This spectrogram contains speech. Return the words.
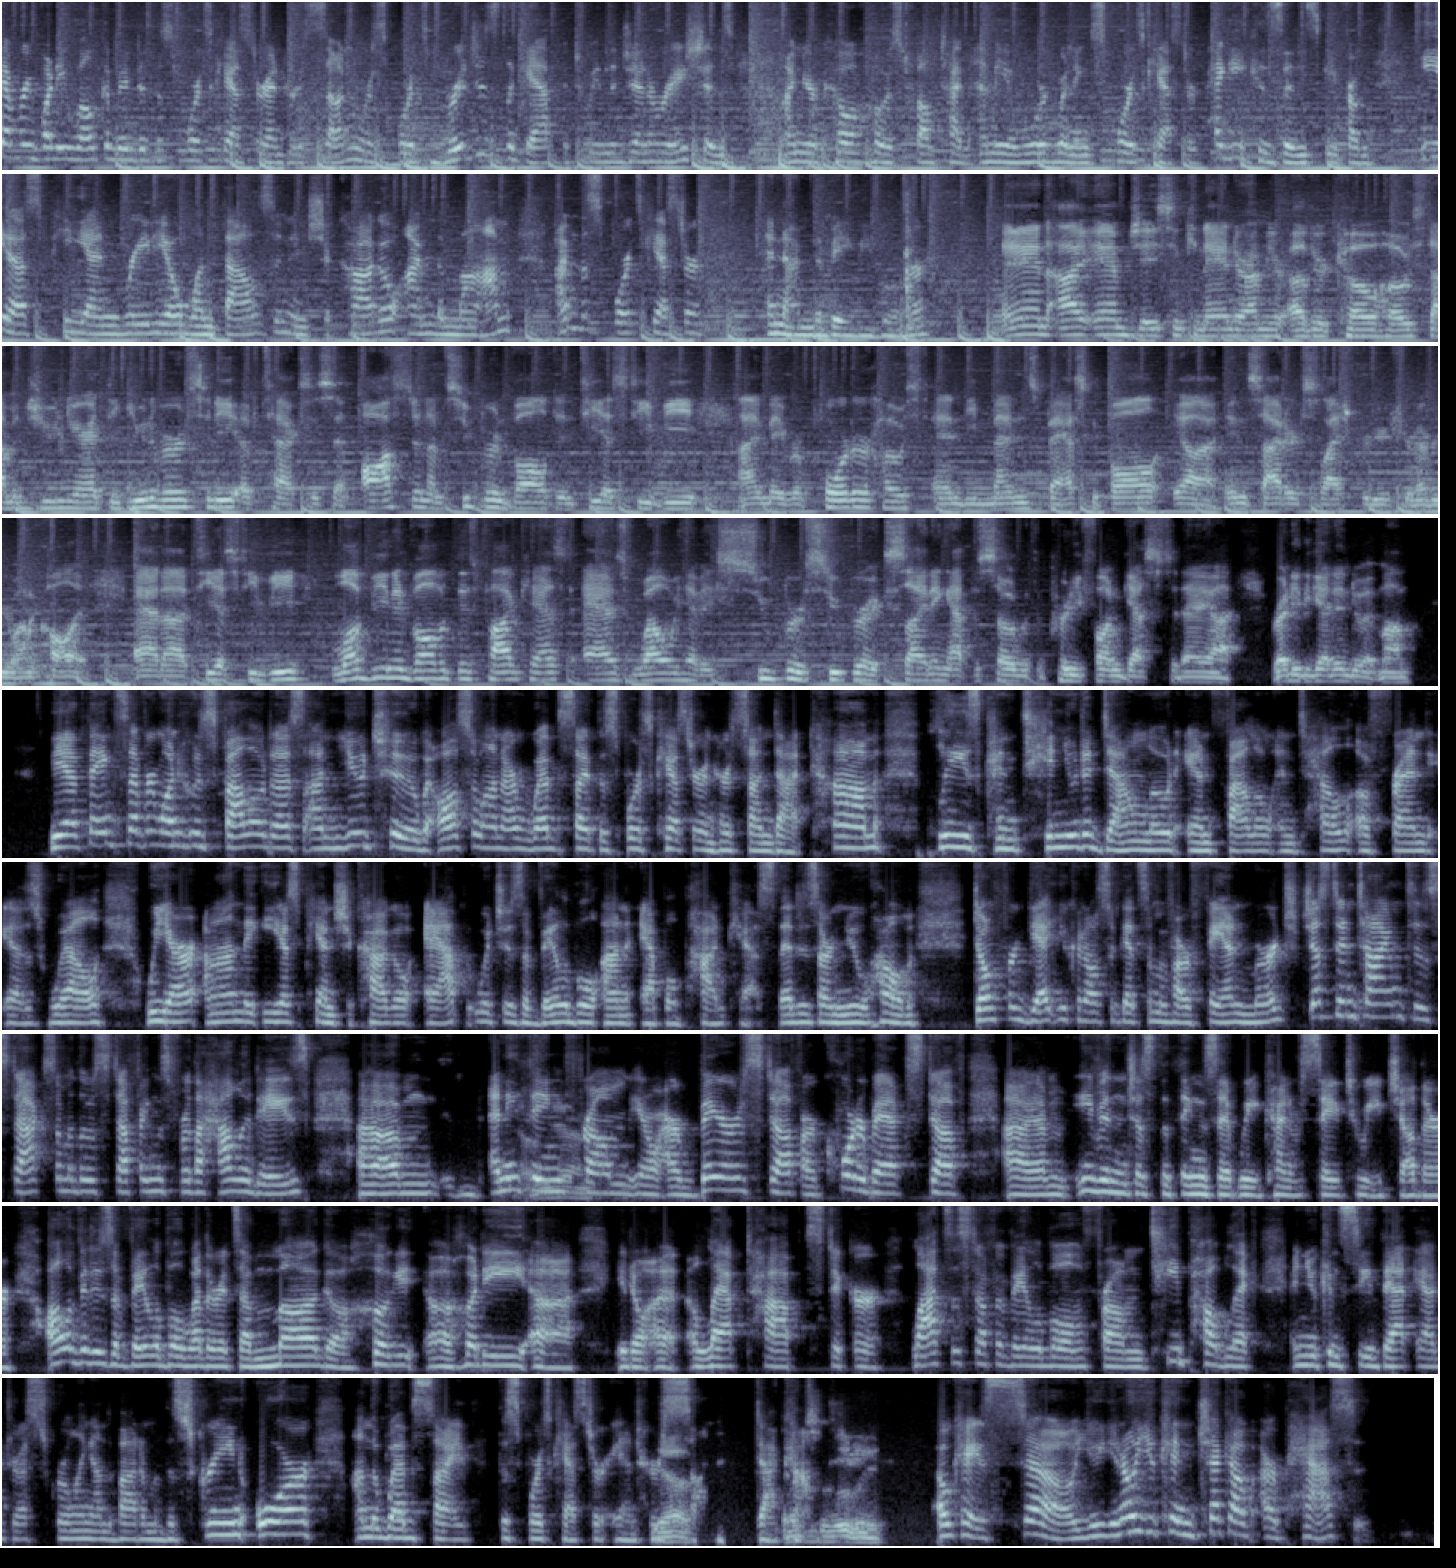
Everybody, welcome into the Sportscaster and her son, where sports bridges the gap between the generations. I'm your co host, 12 time Emmy Award winning sportscaster Peggy Kusinski from ESPN Radio 1000 in Chicago. I'm the mom, I'm the sportscaster, and I'm the baby boomer. And I am Jason Conander. I'm your other co host. I'm a junior at the University of Texas at Austin. I'm super involved in TSTV. I'm a reporter, host, and the men's basketball uh, insider slash producer, whatever you want to call it, at uh, TSTV. Love being involved with this podcast as well. We have a super, super exciting episode with a pretty fun guest today. Uh, ready to get into it, Mom? Yeah, thanks everyone who's followed us on YouTube, also on our website, thesportscasterandherson.com. Please continue to download and follow and tell a friend as well. We are on the ESPN Chicago app, which is available on Apple Podcasts. That is our new home. Don't forget, you can also get some of our fan merch just in time to stock some of those stuffings for the holidays. Um, anything oh, yeah. from, you know, our Bears stuff, our quarterback stuff, um, even just the things that we kind of say to each other. All of it is available, whether it's a mug, a hoodie, a hoodie, uh, you know, a, a, laptop sticker. Lots of stuff available from T TeePublic, and you can see that address scrolling on the bottom of the screen or on the website, the sportscaster and her yeah, son.com. Absolutely. Okay, so you you know you can check out our past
